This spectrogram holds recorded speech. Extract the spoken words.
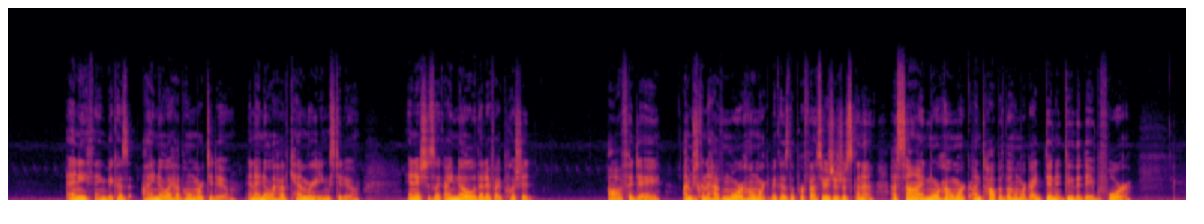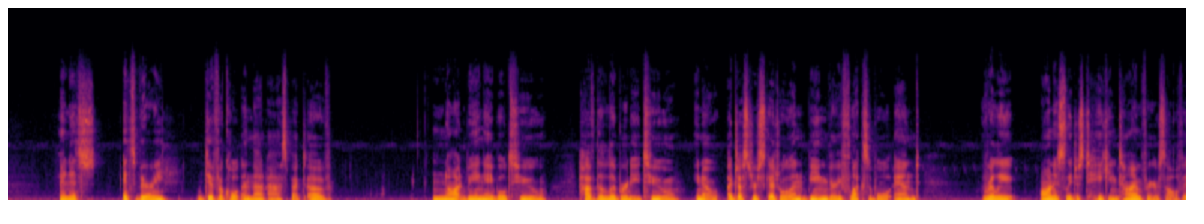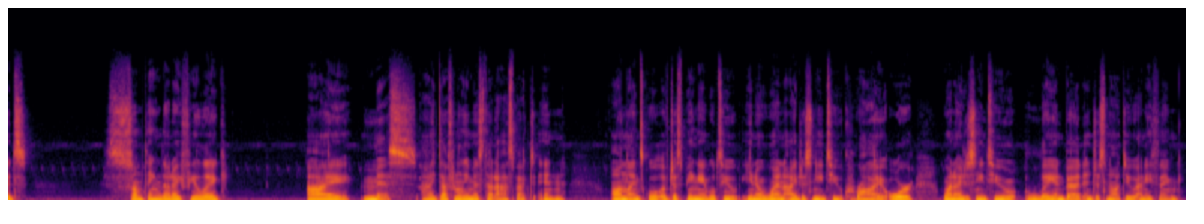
anything because I know I have homework to do and I know I have chem readings to do. And it's just like I know that if I push it off a day, I'm just going to have more homework because the professors are just going to assign more homework on top of the homework I didn't do the day before. And it's it's very difficult in that aspect of not being able to have the liberty to, you know, adjust your schedule and being very flexible and really honestly just taking time for yourself. It's something that I feel like I miss. I definitely miss that aspect in online school of just being able to, you know, when I just need to cry or when I just need to lay in bed and just not do anything.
